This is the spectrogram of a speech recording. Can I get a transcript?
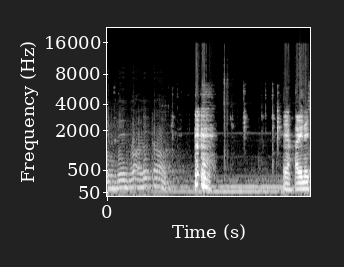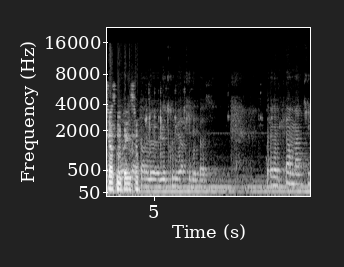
vous allez devoir l'éteindre. Bien, allez messieurs, on se met en Ouais, position. faut attendre Le, le truc vert qui dépasse. Ferme un petit.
